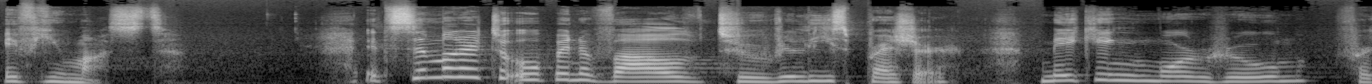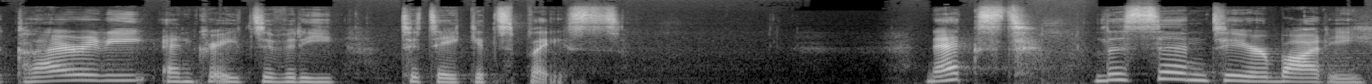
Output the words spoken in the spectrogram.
if you must. It's similar to open a valve to release pressure, making more room for clarity and creativity to take its place. Next, listen to your body.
